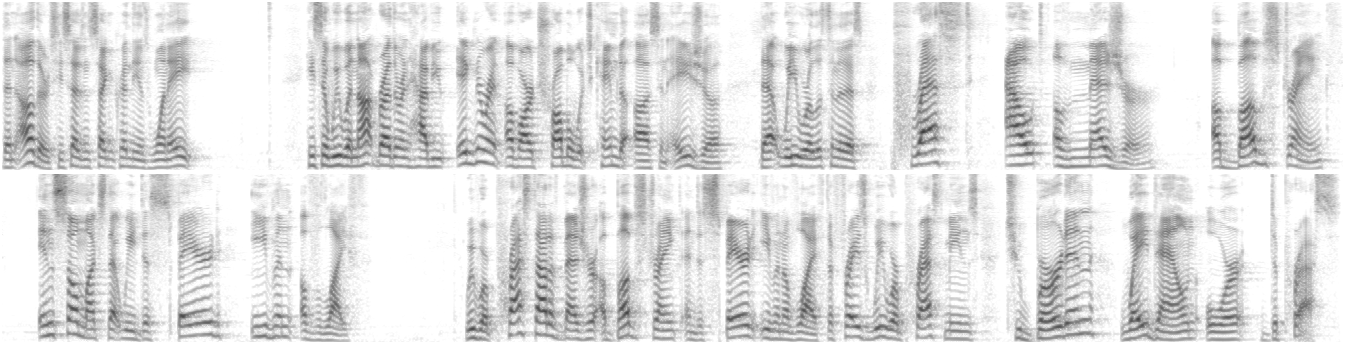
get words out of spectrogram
than others. He says in 2 Corinthians 1 8, he said, We would not, brethren, have you ignorant of our trouble which came to us in Asia, that we were, listen to this, pressed out of measure above strength, insomuch that we despaired even of life. We were pressed out of measure, above strength, and despaired even of life. The phrase we were pressed means to burden, weigh down, or depress.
